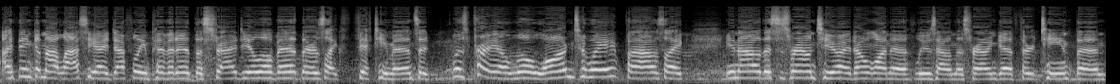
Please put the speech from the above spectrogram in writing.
I think in that last heat I definitely pivoted the strategy a little bit. There was like 15 minutes. It was probably a little long to wait, but I was like, you know, this is round two. I don't want to lose out in this round get 13th. And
